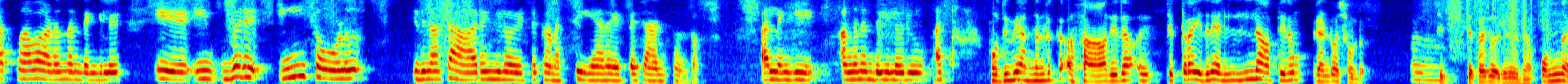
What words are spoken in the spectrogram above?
ആത്മാവാണെന്നുണ്ടെങ്കിൽ ഇവർ ഈ സോൾ ഇതിനകത്ത് ആരെങ്കിലും ആയിട്ട് കണക്ട് ചെയ്യാനായിട്ട് ചാൻസ് ഉണ്ടോ? അല്ലെങ്കിൽ അങ്ങനെ എന്തെങ്കിലും ഒരു പൊതുവെ അങ്ങനെ ഒരു സാധ്യത ചിത്ര ഇതിനെല്ലാത്തിനും രണ്ടു വശമുണ്ട്. ചിത്ര ചോദിക്കുന്ന ഒന്ന്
